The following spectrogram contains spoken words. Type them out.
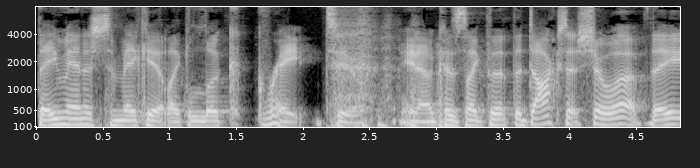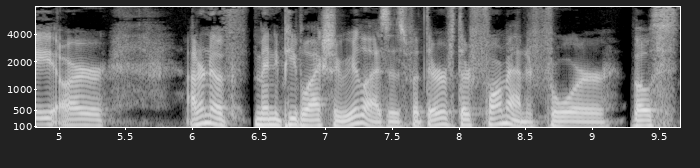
They managed to make it like look great too, you know, because like the, the docs that show up, they are I don't know if many people actually realize this, but they're they're formatted for both,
